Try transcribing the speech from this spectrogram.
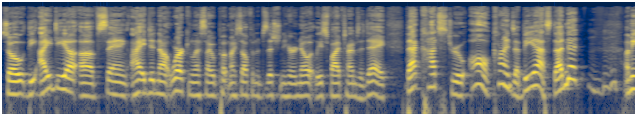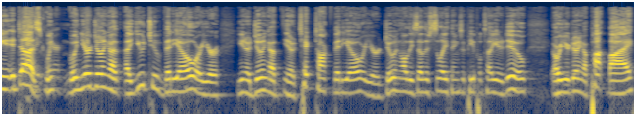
So the idea of saying I did not work unless I would put myself in a position to hear no at least five times a day, that cuts through all kinds of BS, doesn't it? Mm-hmm. I mean, it does. When when you're doing a, a YouTube video or you're you know doing a you know TikTok video or you're doing all these other silly things that people tell you to do, or you're doing a pop by,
